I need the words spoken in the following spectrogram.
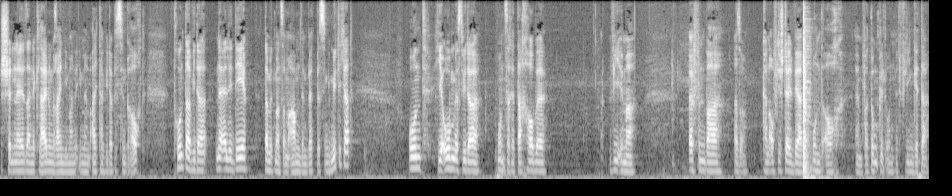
schnell seine Kleidung rein, die man eben im Alltag wieder ein bisschen braucht. Drunter wieder eine LED, damit man es am Abend im Bett ein bisschen gemütlich hat. Und hier oben ist wieder unsere Dachhaube, wie immer öffnbar, also kann aufgestellt werden und auch ähm, verdunkelt und mit Fliegengitter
